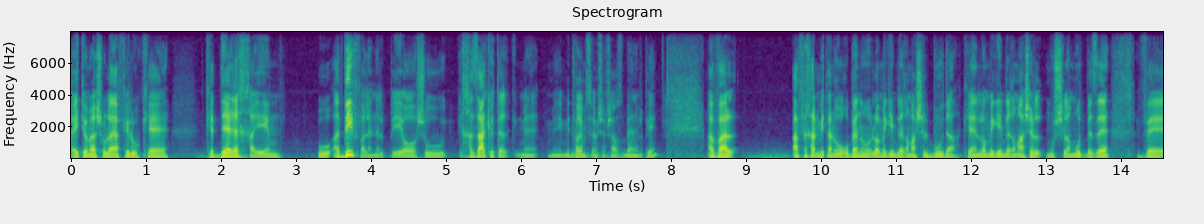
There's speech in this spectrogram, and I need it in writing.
והייתי אומר שאולי אפילו כ- כדרך חיים הוא עדיף על NLP, או שהוא חזק יותר מדברים מסוימים שאפשר לעשות ב-NLP, אבל אף אחד מאיתנו, רובנו לא מגיעים לרמה של בודה, כן? לא מגיעים לרמה של מושלמות בזה, ו-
